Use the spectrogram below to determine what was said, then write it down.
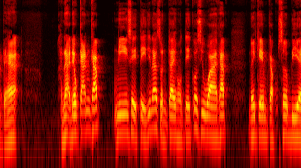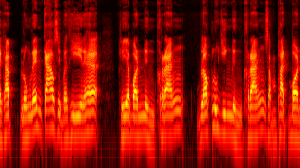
ดนะฮะขณะเดียวกันครับ มีสติที่น่าสนใจของเตโกซิวาครับในเกมกับเซอร์เบียครับ ลงเล่น 90 นาทีนะฮะ เคลียร์บอล1ครั้ง บล็อกลูกยิง 1 ครั้ง สัมผัสบอล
